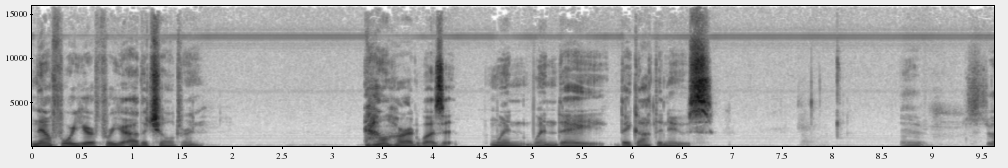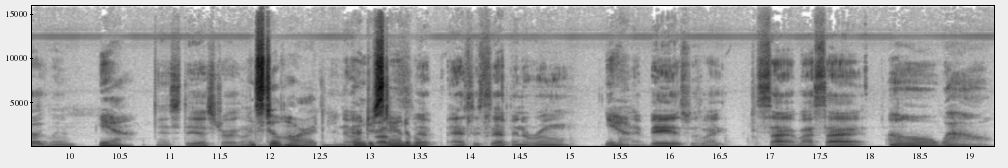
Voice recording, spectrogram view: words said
now for your for your other children, how hard was it when when they they got the news? They're struggling. Yeah, and still struggling. it's still hard. You know, Understandable. brothers slept- actually slept in the room. Yeah. And the beds was like side by side. Oh, wow.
